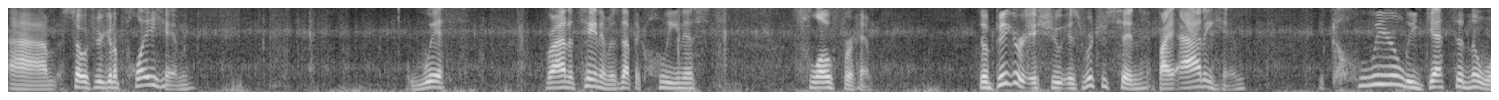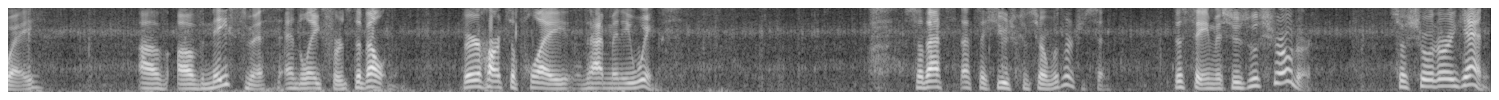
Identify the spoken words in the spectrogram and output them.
Um, so if you're going to play him with Brandon Tatum, is that the cleanest flow for him? The bigger issue is Richardson, by adding him, it clearly gets in the way of, of Nesmith and Langford's development. Very hard to play that many wings. So that's that's a huge concern with Richardson. The same issues with Schroeder. So Schroeder again,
